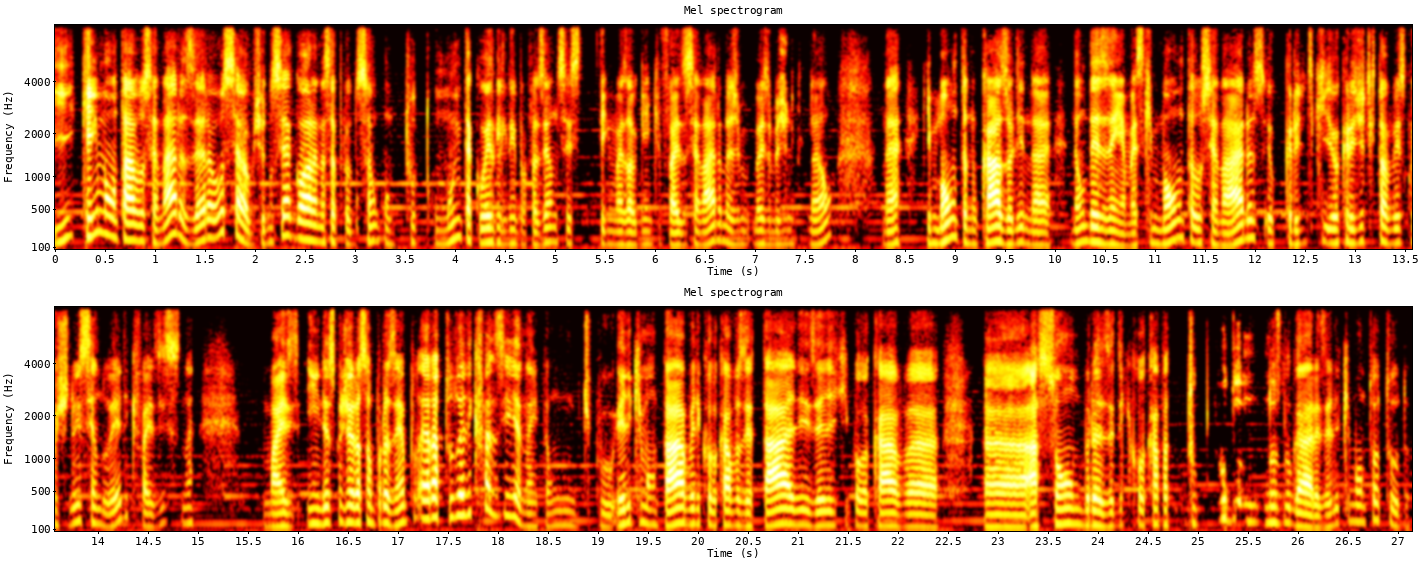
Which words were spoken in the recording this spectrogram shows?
e quem montava os cenários era o Selbit. Eu não sei agora nessa produção, com, tu- com muita coisa que ele tem pra fazer, eu não sei se tem mais alguém que faz o cenário, mas, mas imagino que não né? Que monta, no caso ali, né? Não desenha, mas que monta os cenários. Eu acredito que, eu acredito que talvez continue sendo ele que faz isso, né? Mas em Desconjuração, por exemplo, era tudo ele que fazia, né? Então, tipo, ele que montava, ele colocava os detalhes, ele que colocava ah, as sombras, ele que colocava tu- tudo nos lugares, ele que montou tudo.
